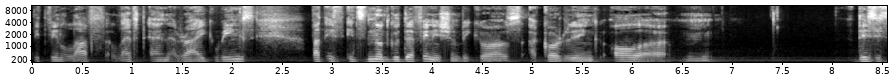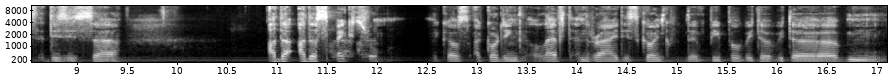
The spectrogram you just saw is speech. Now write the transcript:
between left left and right wings but it, it's not good definition because according all uh, mm, this is this is uh, other other spectrum because according left and right is going the people with a with a um,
